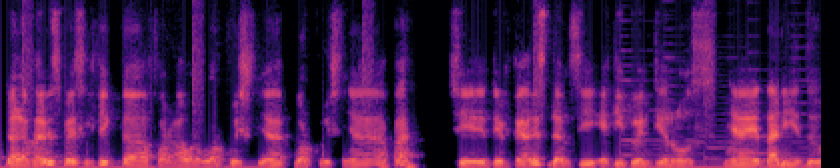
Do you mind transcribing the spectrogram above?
Dalam hal ini spesifik ke for our work nya work nya apa? Si Tim Ferriss dan si 80-20 rules-nya tadi itu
